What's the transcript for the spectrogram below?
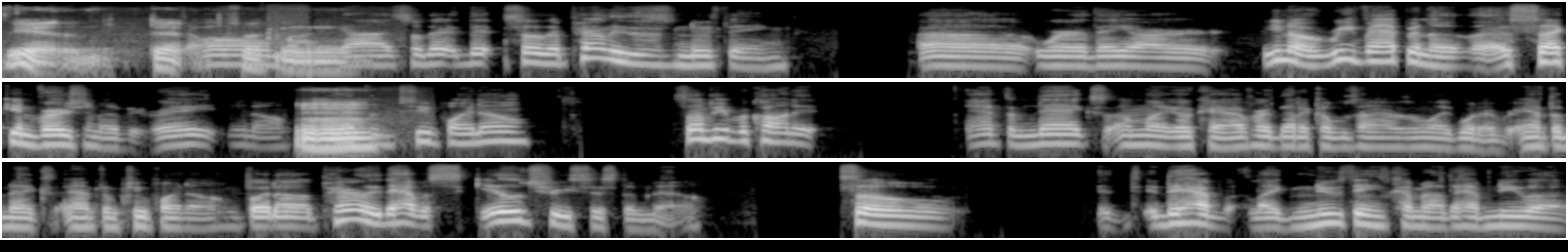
Yeah, Oh fucking my god! So there, so apparently this new thing, uh, where they are, you know, revamping a, a second version of it, right? You know, Mhm. Anthem 2.0. Some people are calling it Anthem Next. I'm like, okay, I've heard that a couple times. I'm like, whatever. Anthem Next, Anthem 2.0. But uh, apparently they have a skill tree system now. So they have like new things coming out. They have new uh,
